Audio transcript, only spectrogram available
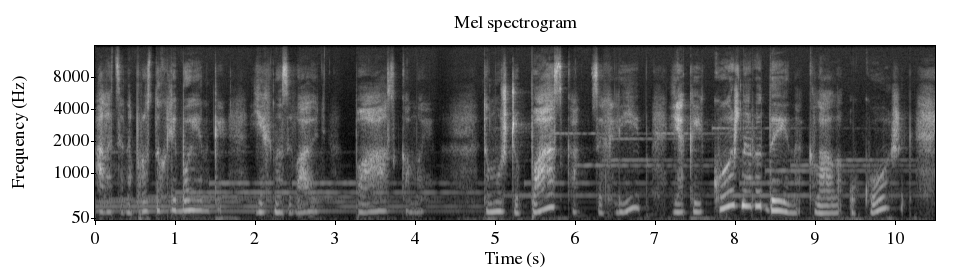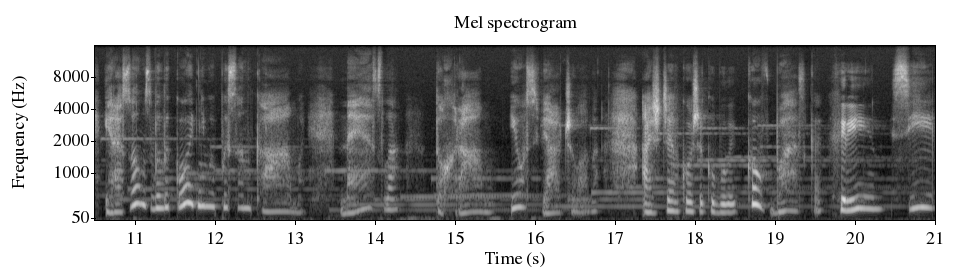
Але це не просто хлібинки, їх називають пасками. Тому що паска це хліб, який кожна родина клала у кошик і разом з великодніми писанками несла до храму і освячувала. А ще в кошику були ковбаска, хрін, сіль,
